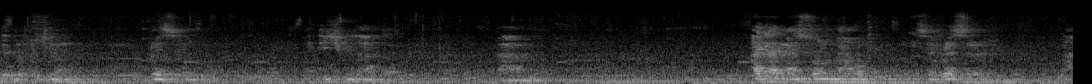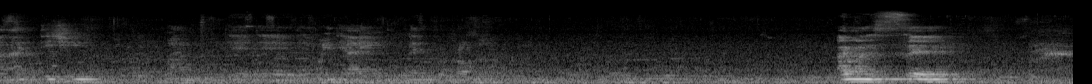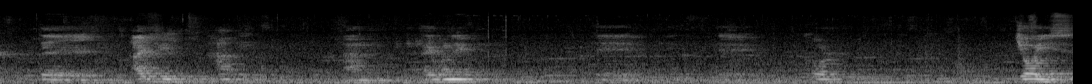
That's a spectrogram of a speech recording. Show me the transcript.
President and Dr. June, President teach me that. Um, I got my son now, he's a wrestler, and I teach him um, the, the, the way that I learn from problem. I want to say the, I feel joys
